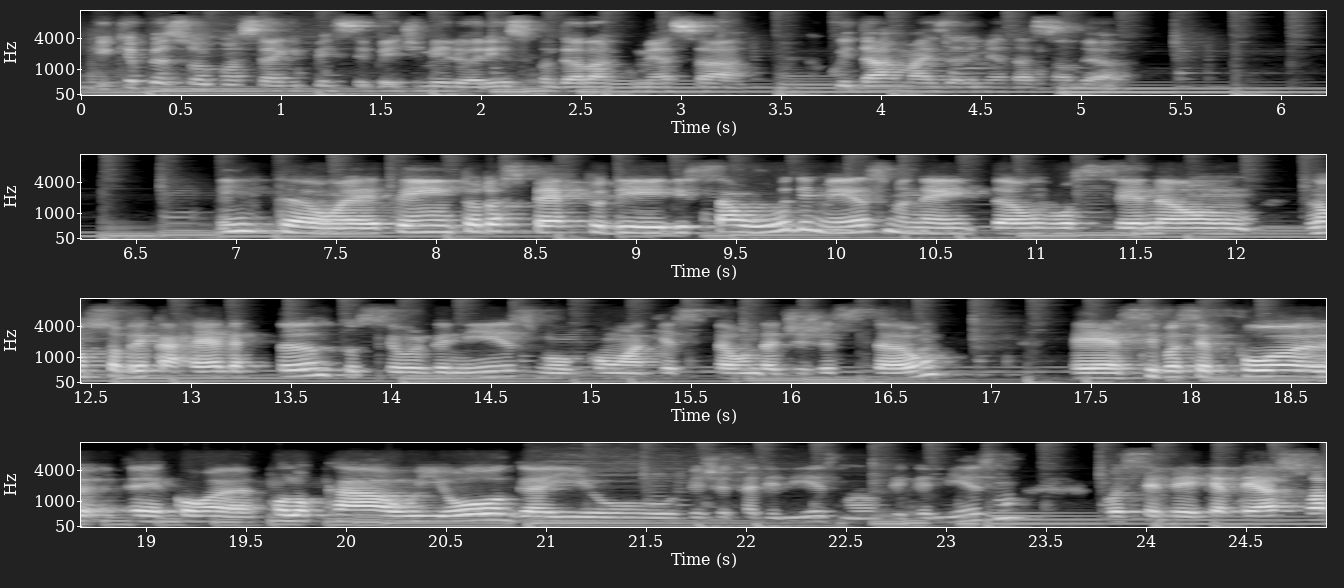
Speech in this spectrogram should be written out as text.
O que, que a pessoa consegue perceber de melhorias quando ela começa a cuidar mais da alimentação dela? Então, é, tem todo aspecto de, de saúde mesmo, né? Então, você não não sobrecarrega tanto o seu organismo com a questão da digestão. É, se você for é, colocar o yoga e o vegetarianismo, o veganismo, você vê que até a sua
